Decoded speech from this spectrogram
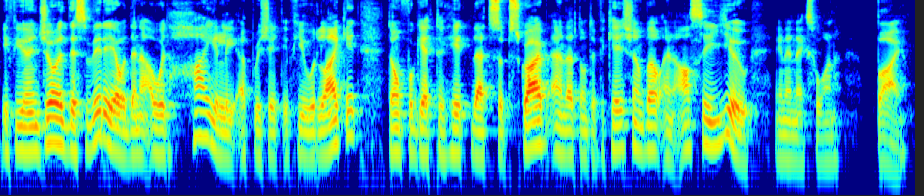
If you enjoyed this video then I would highly appreciate if you would like it. Don't forget to hit that subscribe and that notification bell and I'll see you in the next one. Bye.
